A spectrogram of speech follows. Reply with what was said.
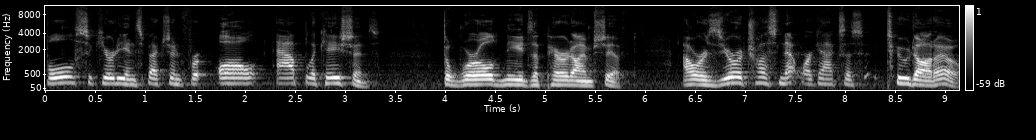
full security inspection for all applications. The world needs a paradigm shift. Our Zero Trust Network Access 2.0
